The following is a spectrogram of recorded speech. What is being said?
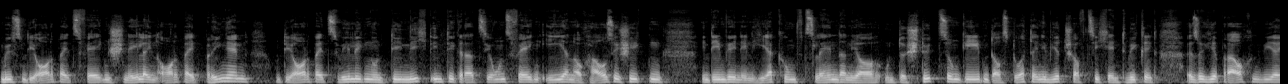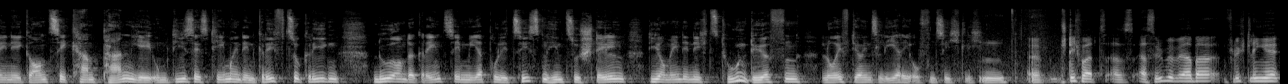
müssen die Arbeitsfähigen schneller in Arbeit bringen und die Arbeitswilligen und die nicht integrationsfähigen eher nach Hause schicken, indem wir in den Herkunftsländern ja Unterstützung geben, dass dort eine Wirtschaft sich entwickelt entwickelt. Also hier brauchen wir eine ganze Kampagne, um dieses Thema in den Griff zu kriegen. Nur an der Grenze mehr Polizisten hinzustellen, die am Ende nichts tun dürfen, läuft ja ins Leere offensichtlich. Mhm. Äh, Stichwort Asylbewerber, Flüchtlinge.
